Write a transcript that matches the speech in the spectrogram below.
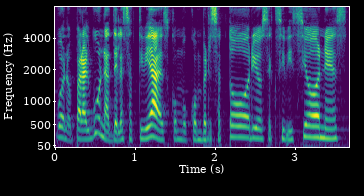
Bueno, para algunas de las actividades, como conversatorios, exhibiciones.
